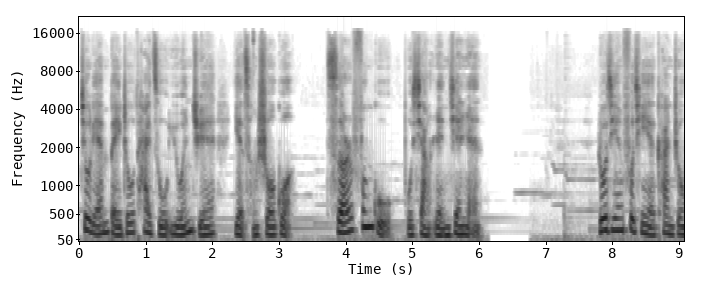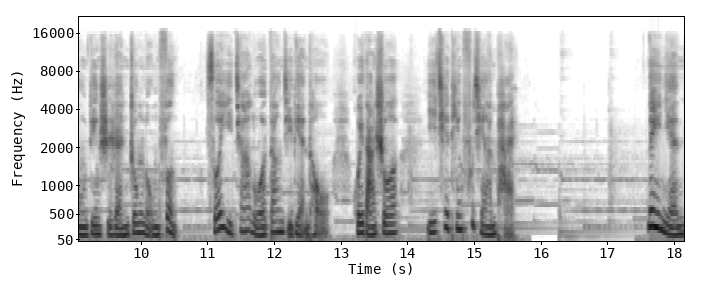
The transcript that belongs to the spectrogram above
就连北周太祖宇文觉也曾说过：“此儿风骨不像人间人。”如今父亲也看中，定是人中龙凤，所以伽罗当即点头，回答说：“一切听父亲安排。”那一年，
